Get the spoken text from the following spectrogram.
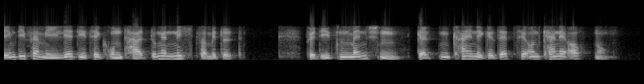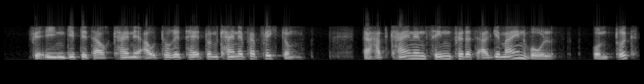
dem die Familie diese Grundhaltungen nicht vermittelt. Für diesen Menschen gelten keine Gesetze und keine Ordnung. Für ihn gibt es auch keine Autorität und keine Verpflichtung. Er hat keinen Sinn für das Allgemeinwohl und drückt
